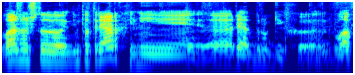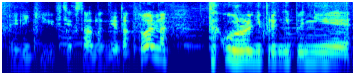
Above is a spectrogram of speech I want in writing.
Важно, что ни патриарх, ни э, ряд других э, глав религии в тех странах, где это актуально, такую роль не, не, не,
